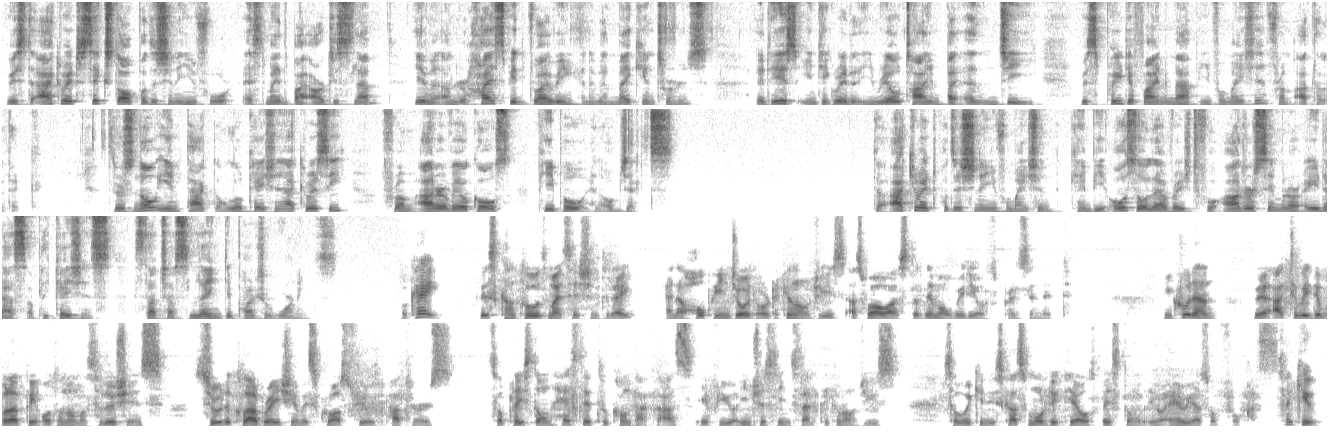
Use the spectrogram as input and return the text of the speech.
With the accurate 6-DoF positioning info estimated by ArcticSlam, even under high-speed driving and when making turns, it is integrated in real time by NNG with predefined map information from Atlatec. There's no impact on location accuracy from other vehicles, people, and objects. The accurate positioning information can be also leveraged for other similar ADAS applications such as lane departure warnings. Okay, this concludes my session today and I hope you enjoyed our technologies as well as the demo videos presented. In Kudan, we are actively developing autonomous solutions through the collaboration with cross-field partners, so please don't hesitate to contact us if you are interested in SLAM technologies, so we can discuss more details based on your areas of focus. Thank you.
